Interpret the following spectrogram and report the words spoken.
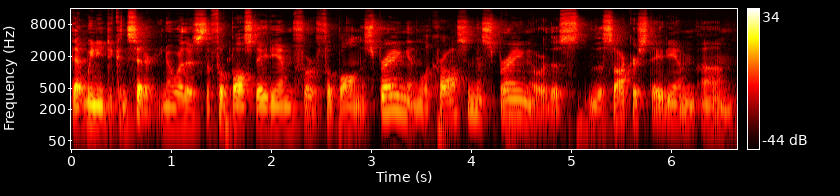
that we need to consider. You know, whether it's the football stadium for football in the spring and lacrosse in the spring, or the the soccer stadium, um,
